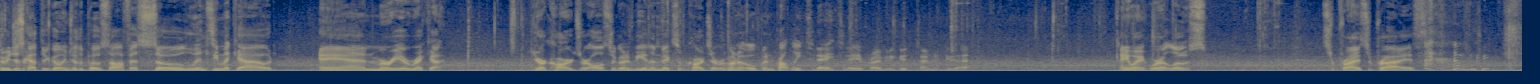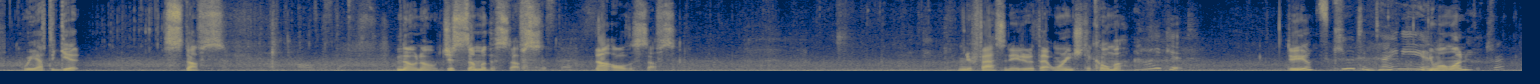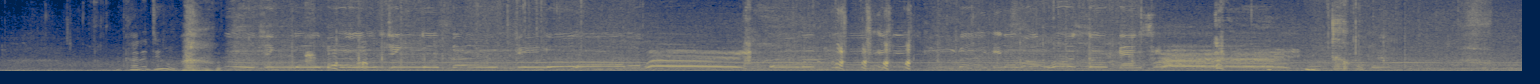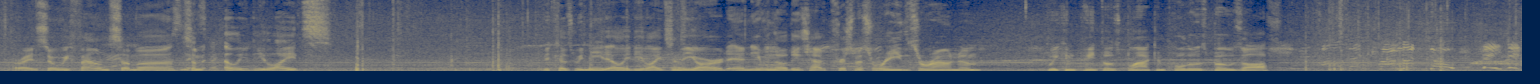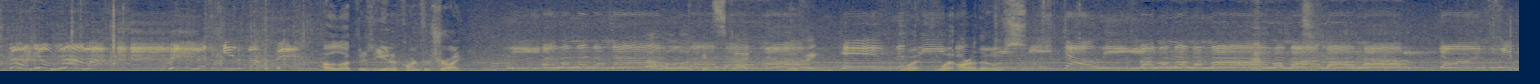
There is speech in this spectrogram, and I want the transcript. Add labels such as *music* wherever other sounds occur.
So we just got through going to the post office. So Lindsay McCoud and Maria Ricca. Your cards are also going to be in the mix of cards that we're going to open probably today. Today would probably be a good time to do that. Anyway, we're at Lowe's. Surprise, surprise. *laughs* we have to get stuffs. No, no, just some of the stuffs. Not all the stuffs. You're fascinated with that orange Tacoma. I like it. Do you? It's cute and tiny. And You want one? it's. I kind of do. *laughs* All right, so we found some uh, some LED lights because we need LED lights in the yard, and even though these have Christmas wreaths around them, we can paint those black and pull those bows off. Oh, look, there's a unicorn for Troy. oh, look, it's uh, moving. What what are those?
